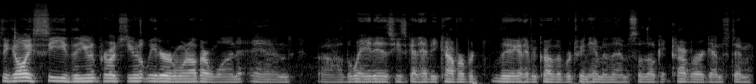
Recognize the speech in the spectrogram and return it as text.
because uh, you can only see the unit pretty much the unit leader and one other one and uh, the way it is he's got heavy cover but they got heavy cover between him and them so they'll get cover against him.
